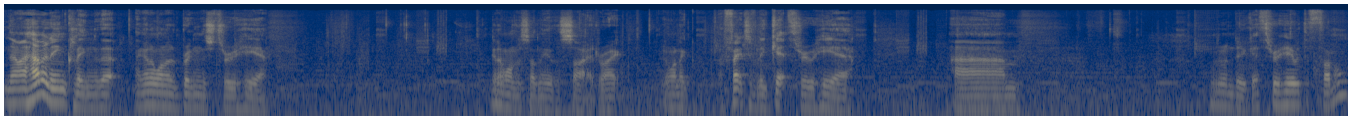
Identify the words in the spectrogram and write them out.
Now I have an inkling that I'm going to want to bring this through here. I'm going to want this on the other side, right? I want to effectively get through here. Um, what do I want to do? Get through here with the funnel?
